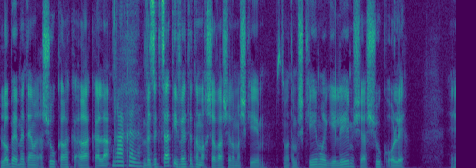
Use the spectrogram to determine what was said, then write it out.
לא באמת היה, השוק רק, רק עלה. רק עלה. וזה קצת עיוות את המחשבה של המשקיעים. זאת אומרת, המשקיעים רגילים שהשוק עולה. אמ,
